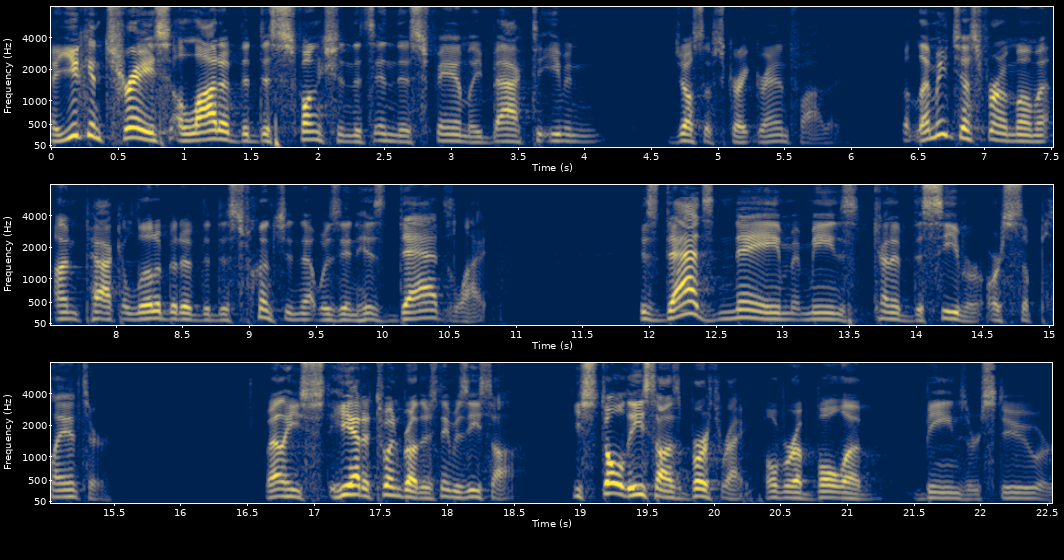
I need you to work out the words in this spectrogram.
Now, you can trace a lot of the dysfunction that's in this family back to even Joseph's great grandfather. But let me just for a moment unpack a little bit of the dysfunction that was in his dad's life. His dad's name means kind of deceiver or supplanter. Well, he, he had a twin brother. His name was Esau. He stole Esau's birthright over a bowl of beans or stew or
